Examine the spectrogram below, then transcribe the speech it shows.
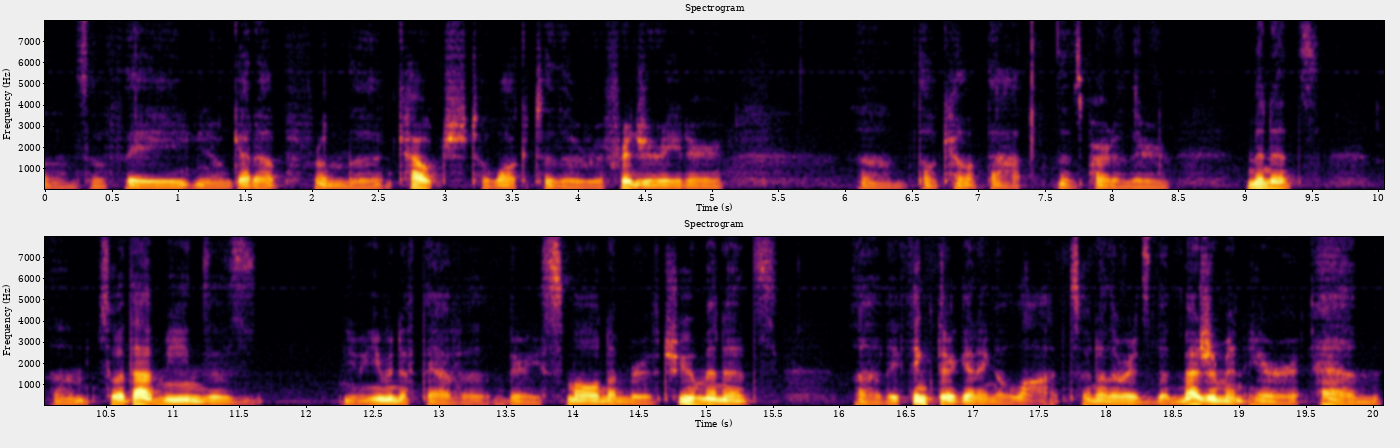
Um, so if they, you know, get up from the couch to walk to the refrigerator, um, they'll count that as part of their minutes. Um, so what that means is, you know, even if they have a very small number of true minutes, uh, they think they're getting a lot. So in other words, the measurement error m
